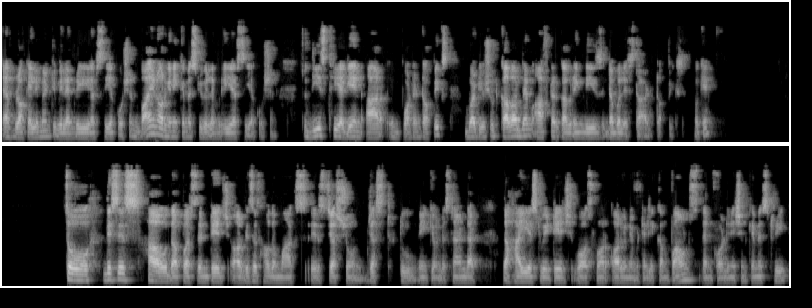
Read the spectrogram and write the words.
F block element you will every year see a question. Bioinorganic chemistry will every year see a question. So these three again are important topics but you should cover them after covering these double star topics. Okay so this is how the percentage or this is how the marks is just shown just to make you understand that the highest weightage was for organometallic compounds, then coordination chemistry,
